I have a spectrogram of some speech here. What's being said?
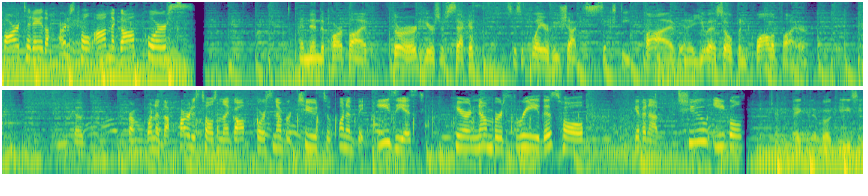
par today, the hardest hole on the golf course. And then the par five third. Here's her second. This is a player who shot 65 in a U.S. Open qualifier. And you go from one of the hardest holes on the golf course, number two, to one of the easiest here, number three. This hole giving up two eagles. Jenny making it look easy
